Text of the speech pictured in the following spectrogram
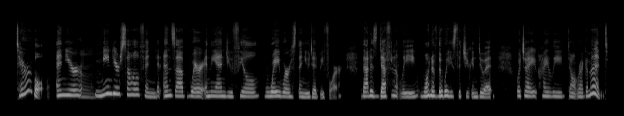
terrible and you're mm. mean to yourself and it ends up where in the end you feel way worse than you did before. That is definitely one of the ways that you can do it, which I highly don't recommend.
